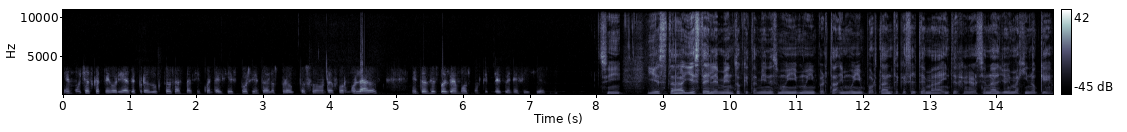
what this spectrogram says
En muchas categorías de productos, hasta el 56% de los productos fueron reformulados. Entonces, pues vemos múltiples beneficios. Sí, y esta y este elemento que también es muy muy muy importante, que es el tema intergeneracional. Yo imagino que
